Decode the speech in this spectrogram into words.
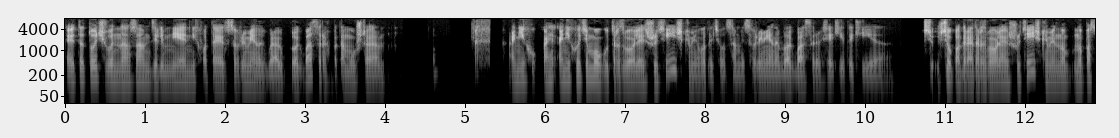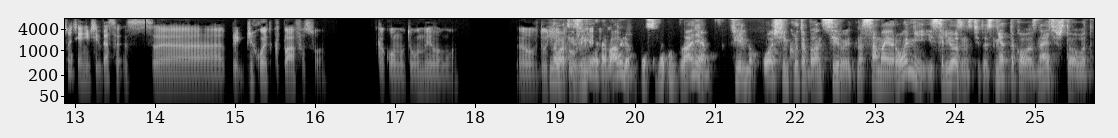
это то, чего на самом деле мне не хватает в современных блокбастерах, потому что они, а, они хоть и могут разбавлять шутеечками, вот эти вот самые современные блокбастеры, всякие такие, все, все подряд разбавляют шутеечками, но, но по сути они всегда с, с, э, при, приходят к пафосу какому-то унылому. Э, в духе ну вот, извини, я добавлю. То есть в этом плане фильм очень круто балансирует на самой иронии и серьезности. То есть нет такого, знаете, что вот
